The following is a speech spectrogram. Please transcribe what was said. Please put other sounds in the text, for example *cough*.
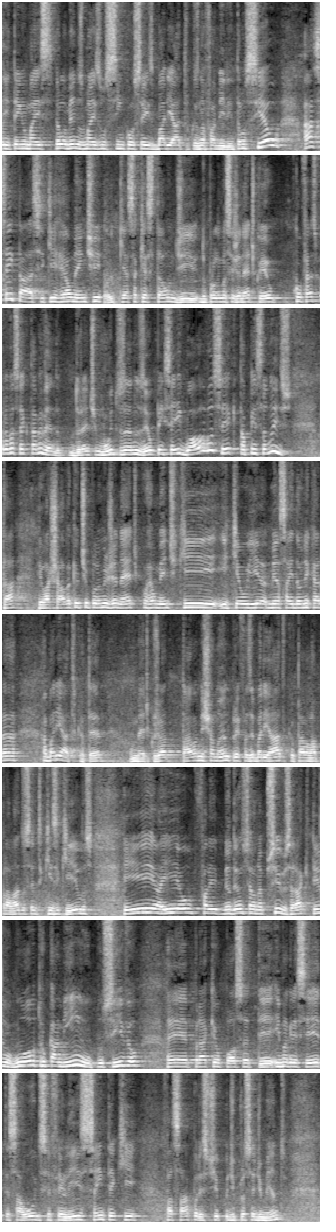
E tenho mais, pelo menos mais uns cinco ou seis bariátricos na família. Então, se eu aceitasse que realmente que essa questão de, do problema ser genético, eu confesso para você que está me vendo, durante muitos anos eu pensei igual a você que está pensando isso, tá? Eu achava que eu tinha um problema genético realmente que e que eu ia minha saída única era a bariátrica, até o médico já estava me chamando para ir fazer bariátrica, eu estava lá para lá dos 115 quilos. E aí eu falei, meu Deus do céu, não é possível? Será que tem algum outro caminho possível é, para que eu possa ter, emagrecer, ter saúde, ser feliz, sem ter que passar por esse tipo de procedimento.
